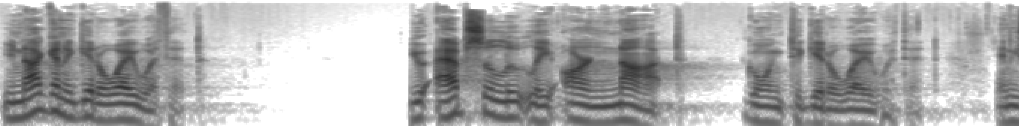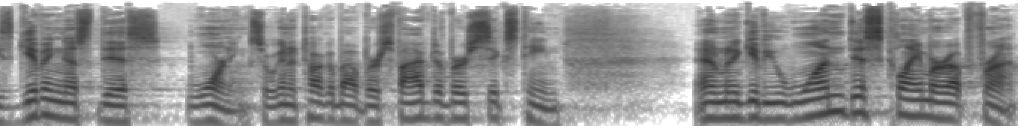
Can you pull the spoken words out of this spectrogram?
You're not going to get away with it. You absolutely are not going to get away with it. And he's giving us this warning. So we're going to talk about verse 5 to verse 16. And I'm going to give you one disclaimer up front.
